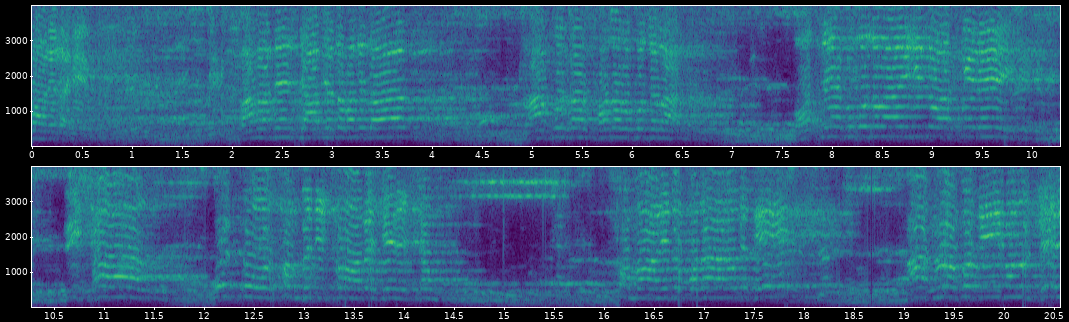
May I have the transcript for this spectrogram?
রহিম। বাংলাদেশ জাতীয়তাবাদী দল, ঠাকুরগাঁও সদর উপজেলা অনেক উপজেলা আয়োজিত আজকের এই বিশাল ঐক্য সম্প্রীতি সমাবেশের সম্মানিত প্রধান অতিথি, আঠারো কোটি মানুষের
